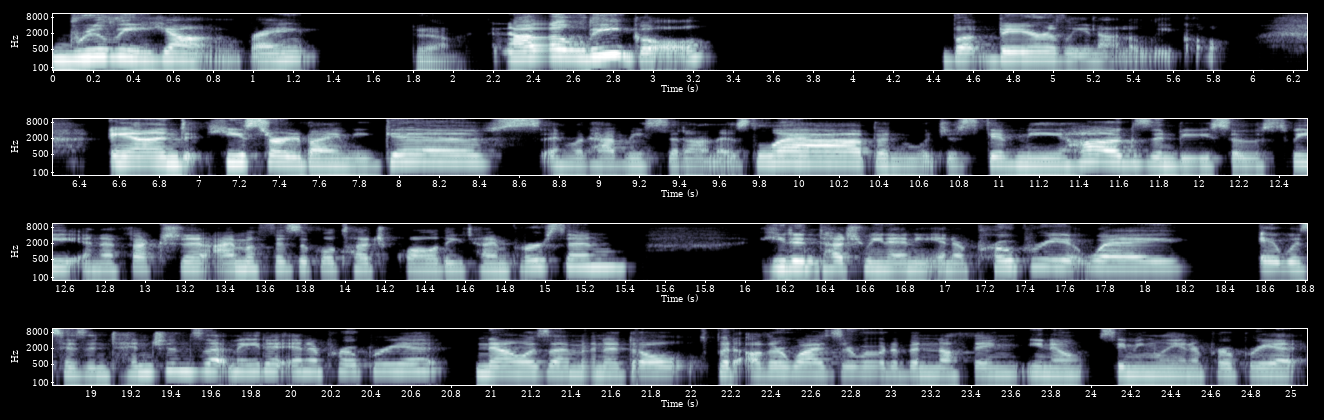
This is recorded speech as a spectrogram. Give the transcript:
really young, right? Yeah. Not illegal, but barely not illegal. And he started buying me gifts and would have me sit on his lap and would just give me hugs and be so sweet and affectionate. I'm a physical touch quality time person. He didn't touch me in any inappropriate way it was his intentions that made it inappropriate now as I'm an adult, but otherwise there would have been nothing, you know, seemingly inappropriate.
